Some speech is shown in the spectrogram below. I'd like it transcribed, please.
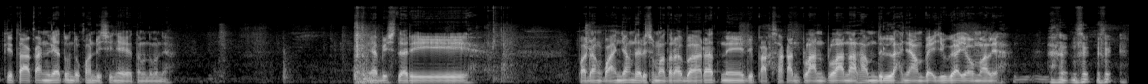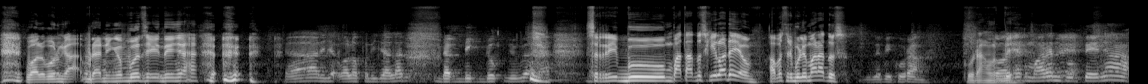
Kita akan lihat untuk kondisinya ya teman-teman ya. Ini habis dari Padang Panjang dari Sumatera Barat nih dipaksakan pelan-pelan. Alhamdulillah nyampe juga ya Omal ya. Walaupun nggak berani ngebut sih intinya. Ya, walaupun di jalan dak dikduk juga ya. 1400 kilo ada ya Om? Apa 1500? Lebih kurang. Kurang Soalnya lebih. kemarin rutenya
